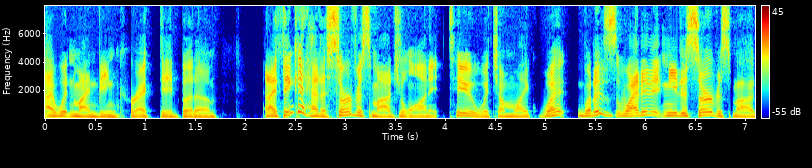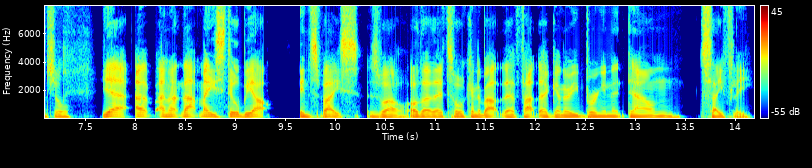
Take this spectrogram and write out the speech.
I wouldn't mind being corrected, but um, and I think it had a service module on it too, which I'm like, what? What is? Why did it need a service module? Yeah, uh, and that may still be up in space as well. Although they're talking about the fact they're going to be bringing it down safely,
